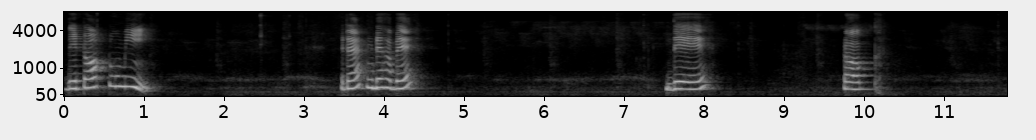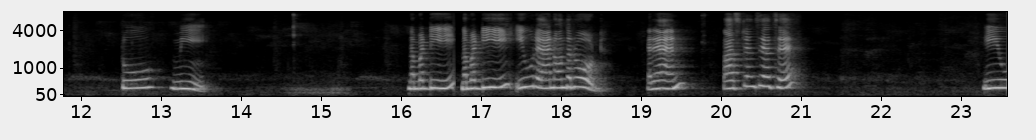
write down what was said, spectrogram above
দে টক টু মি এটা টুডে হবে they talk to me. Number D number D, you ran on the road. Ran past টেন্সে আছে। You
